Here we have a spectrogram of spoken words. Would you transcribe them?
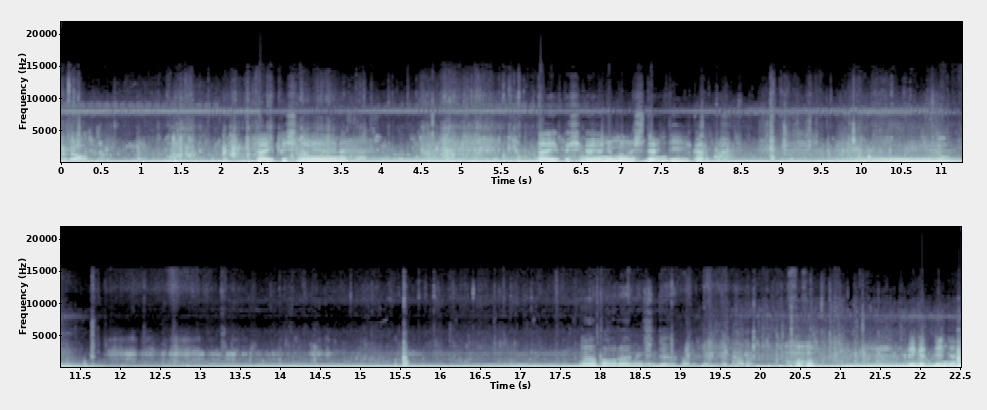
Ito. Typis lang yan yun eh. Typis ngayon yung mga isda, hindi karpa. Napakaraming isda. Bigat din yan.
